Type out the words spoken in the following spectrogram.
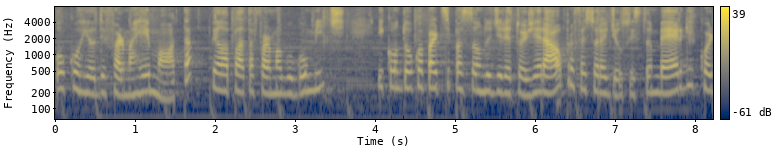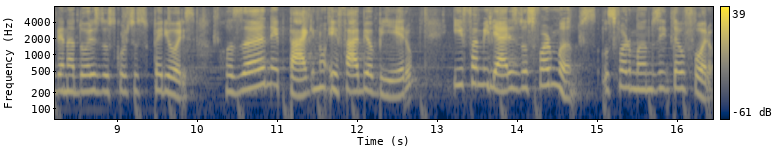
ocorreu de forma remota pela plataforma Google Meet e contou com a participação do diretor-geral, professora Adilson Stamberg, coordenadores dos cursos superiores Rosane Pagno e Fábio Albiero e familiares dos formandos. Os formandos então foram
